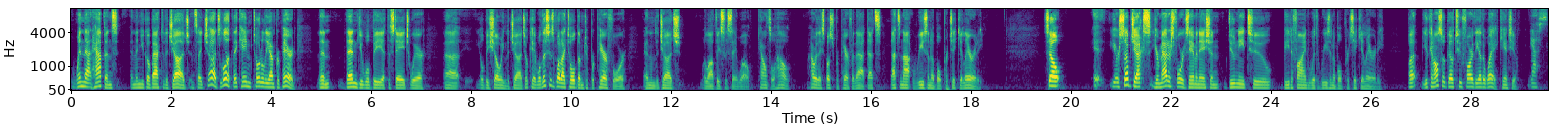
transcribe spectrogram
when that happens, and then you go back to the judge and say, "Judge, look, they came totally unprepared," then then you will be at the stage where uh, you'll be showing the judge, "Okay, well, this is what I told them to prepare for," and then the judge will obviously say, "Well, counsel, how how are they supposed to prepare for that? That's that's not reasonable particularity." So, i- your subjects, your matters for examination, do need to be defined with reasonable particularity. But you can also go too far the other way, can't you? Yes.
